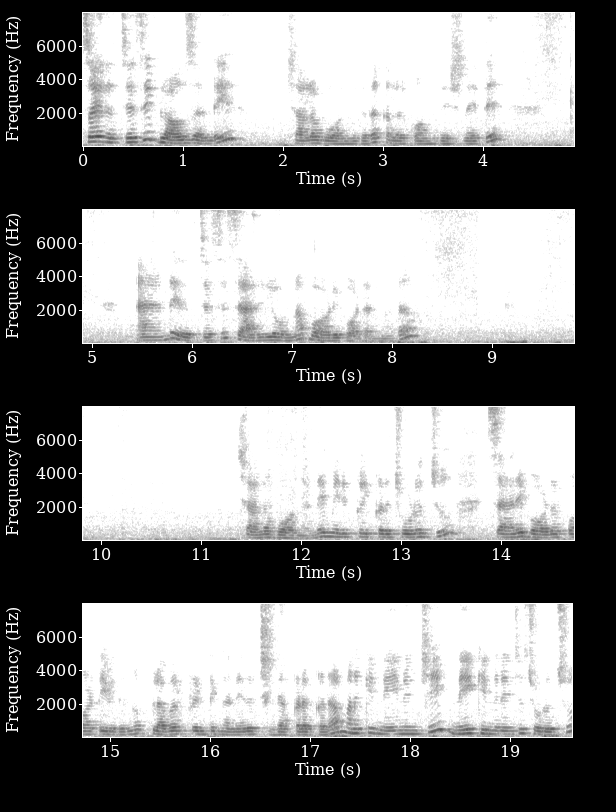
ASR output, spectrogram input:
సో ఇది వచ్చేసి బ్లౌజ్ అండి. చాలా బాగుంది కదా కలర్ కాంబినేషన్ అయితే. అండ్ ఇది వచ్చేసి శారీలో ఉన్న బాడీ పార్ట్ అనమాట చాలా బాగుందండి. మీరు ఇక్కడ చూడొచ్చు. శారీ బార్డర్ పార్ట్ ఈ విధంగా ఫ్లవర్ ప్రింటింగ్ అనేది వచ్చింది అక్కడక్కడ. మనకి నీ నుంచి నీ కింది నుంచి చూడొచ్చు.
